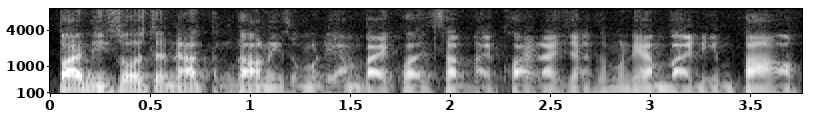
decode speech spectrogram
不然你说真的要等到你什么两百块、三百块来讲，什么两百零八哦。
